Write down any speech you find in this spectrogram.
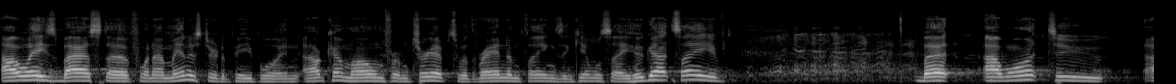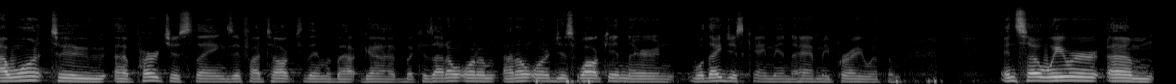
always buy stuff when I minister to people, and I'll come home from trips with random things, and Kim will say, "Who got saved?" but I want to I want to uh, purchase things if I talk to them about God because I don't want them. I don't want to just walk in there and well, they just came in to have me pray with them. And so we were um,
